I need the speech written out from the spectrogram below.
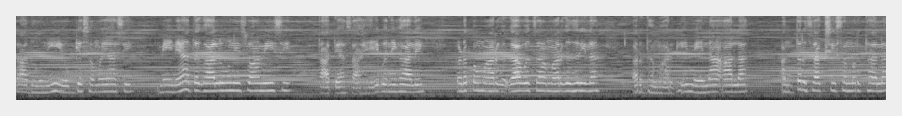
साधूनी योग्य समयासी. मेन्यात घालून स्वामीसी. तात्या साहेब निघाले. कडप मार्ग गावचा मार्ग धरिला. अर्धमार्गी मेना आला. अंतरसाक्षी समर्थाला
